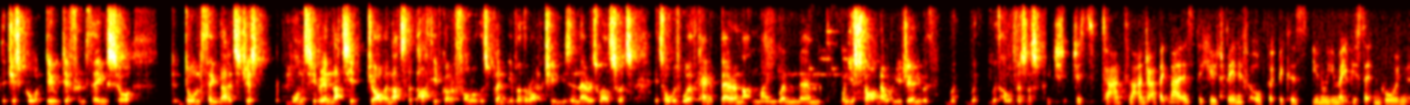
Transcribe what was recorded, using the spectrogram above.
they just go and do different things. So don't think that it's just once you're in, that's your job and that's the path you've got to follow. There's plenty of other opportunities in there as well. So it's it's always worth kind of bearing that in mind when um, when you're starting out on your journey with with with, with whole business. Just to add to that, Andrew, I think that is the huge benefit of it because you know you might be sitting going,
